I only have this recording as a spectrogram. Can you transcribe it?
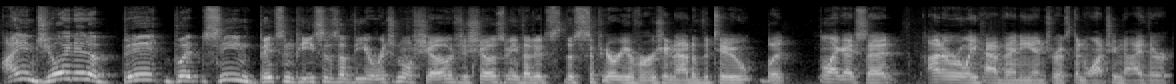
I enjoyed it a bit, but seeing bits and pieces of the original show just shows me that it's the superior version out of the two. But like I said, I don't really have any interest in watching either.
